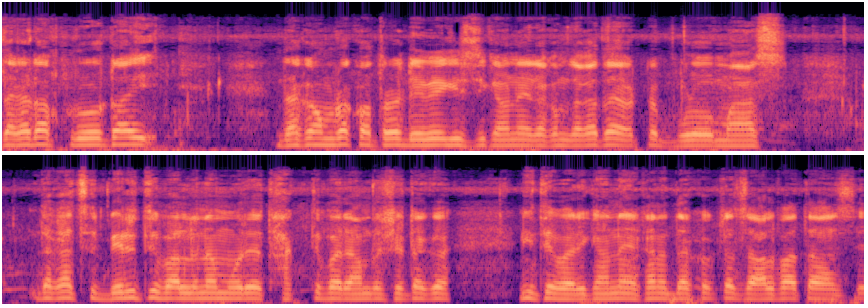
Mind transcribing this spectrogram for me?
জায়গাটা পুরোটাই, দেখো আমরা কতটা ডেবে গেছি কারণ এরকম জায়গাতে একটা বড়ো মাছ দেখা যাচ্ছে বেরোতে পারলে না, মরে থাকতে পারে, আমরা সেটাকে নিতে পারি। কারণ এখানে দেখো একটা জাল পাতা আছে,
